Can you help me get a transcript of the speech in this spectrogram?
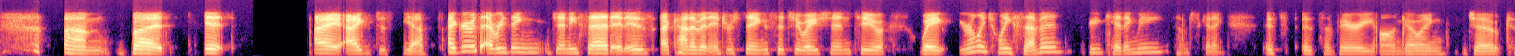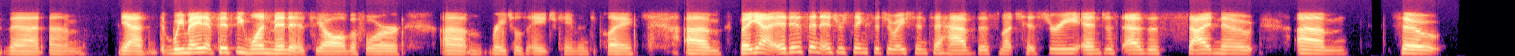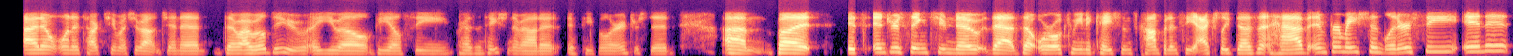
Um, but it, I, I just, yeah, I agree with everything Jenny said. It is a kind of an interesting situation to wait. You're only 27? Are you kidding me? I'm just kidding. It's, it's a very ongoing joke that, um, yeah, we made it 51 minutes, y'all, before um, Rachel's age came into play. Um, but yeah, it is an interesting situation to have this much history. And just as a side note, um, so I don't want to talk too much about Gen Ed, though I will do a UL VLC presentation about it if people are interested. Um, but it's interesting to note that the oral communications competency actually doesn't have information literacy in it.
